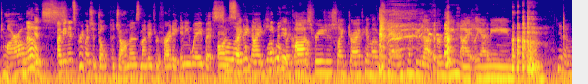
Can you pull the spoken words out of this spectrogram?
tomorrow. No, it's. I mean, it's pretty much adult pajamas Monday through Friday anyway, but so on like, Sunday night, what he would will it cost for you to just like drive him over here and him do that for me nightly? I mean, you know,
